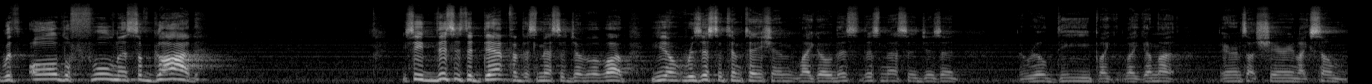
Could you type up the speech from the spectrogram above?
with all the fullness of God. You see, this is the depth of this message of the love. You don't resist the temptation like, oh, this, this message isn't real deep. Like, like I'm not, Aaron's not sharing like some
